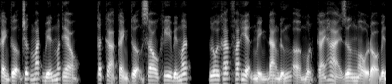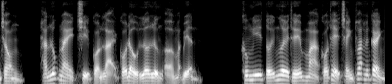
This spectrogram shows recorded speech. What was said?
cảnh tượng trước mắt biến mất theo tất cả cảnh tượng sau khi biến mất, lôi khắc phát hiện mình đang đứng ở một cái hải dương màu đỏ bên trong, hắn lúc này chỉ còn lại có đầu lơ lửng ở mặt biển. Không nghĩ tới ngươi thế mà có thể tránh thoát huyết cảnh,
